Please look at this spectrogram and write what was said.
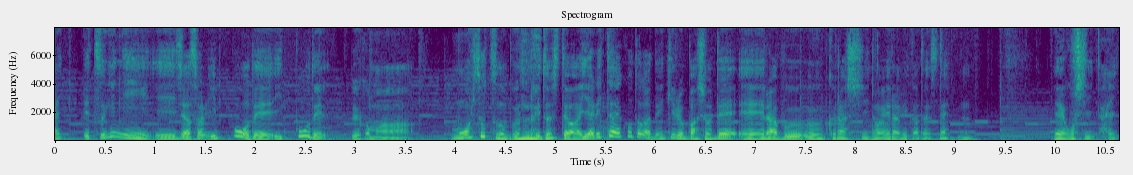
はい。で、次に、えーじゃあ、それ一方で、一方で、というかまあ、もう一つの分類としては、やりたいことができる場所で選ぶ暮らしの選び方ですね。うん。ややこしい。はい。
